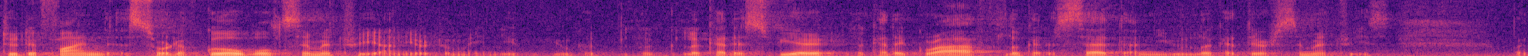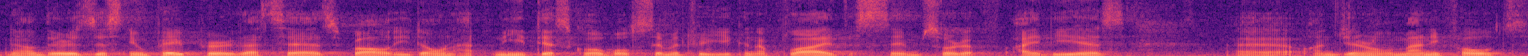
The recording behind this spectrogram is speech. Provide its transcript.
to define sort of global symmetry on your domain. You, you could look, look at a sphere, look at a graph, look at a set, and you look at their symmetries. But now there is this new paper that says, well, you don't need this global symmetry. You can apply the same sort of ideas uh, on general manifolds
